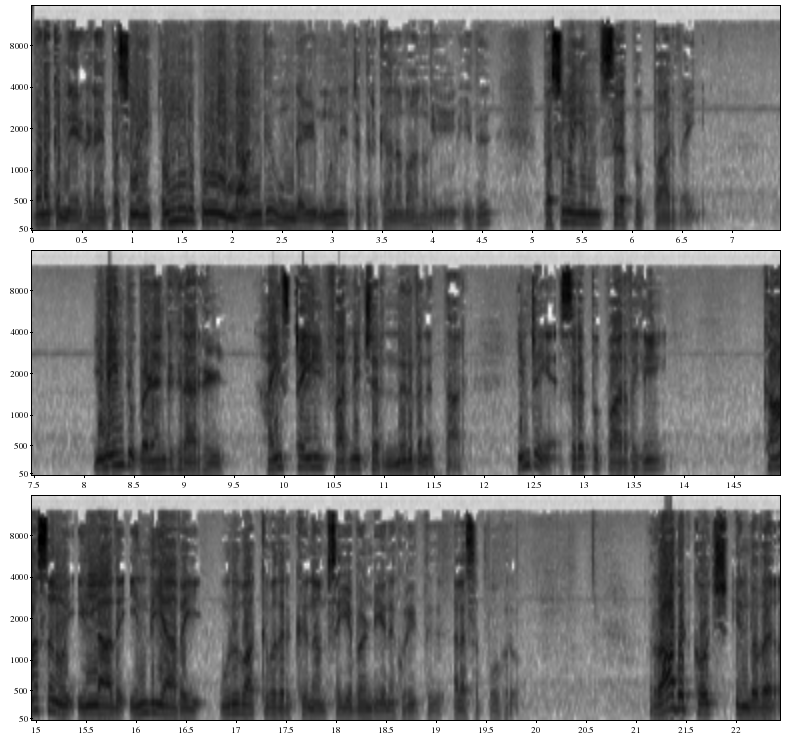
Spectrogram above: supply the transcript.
வணக்கம் நேர்களே. பசுமை தொண்ணூறு புள்ளி நான்கு உங்கள் முன்னேற்றத்திற்கான வானொலியில் இது பசுமையின் சிறப்பு பார்வை. இணைந்து வழங்குகிறார்கள் ஹைஸ்டைல் பர்னிச்சர் நிறுவனத்தார். இன்றைய சிறப்பு பார்வையில் காசநோய் இல்லாத இந்தியாவை உருவாக்குவதற்கு நாம் செய்ய வேண்டியன குறித்து அலசப்போகிறோம் ராபர்ட் கோச் என்பவர்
